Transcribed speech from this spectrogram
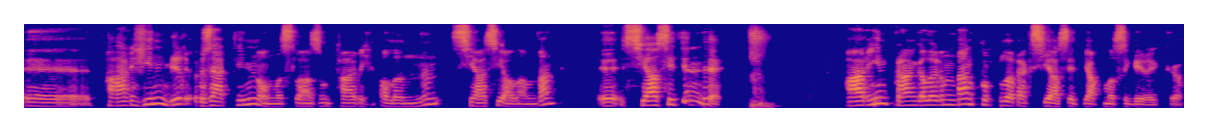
e, tarihin bir özelliğinin olması lazım tarih alanının siyasi alandan. E, siyasetin de tarihin prangalarından kurtularak siyaset yapması gerekiyor.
